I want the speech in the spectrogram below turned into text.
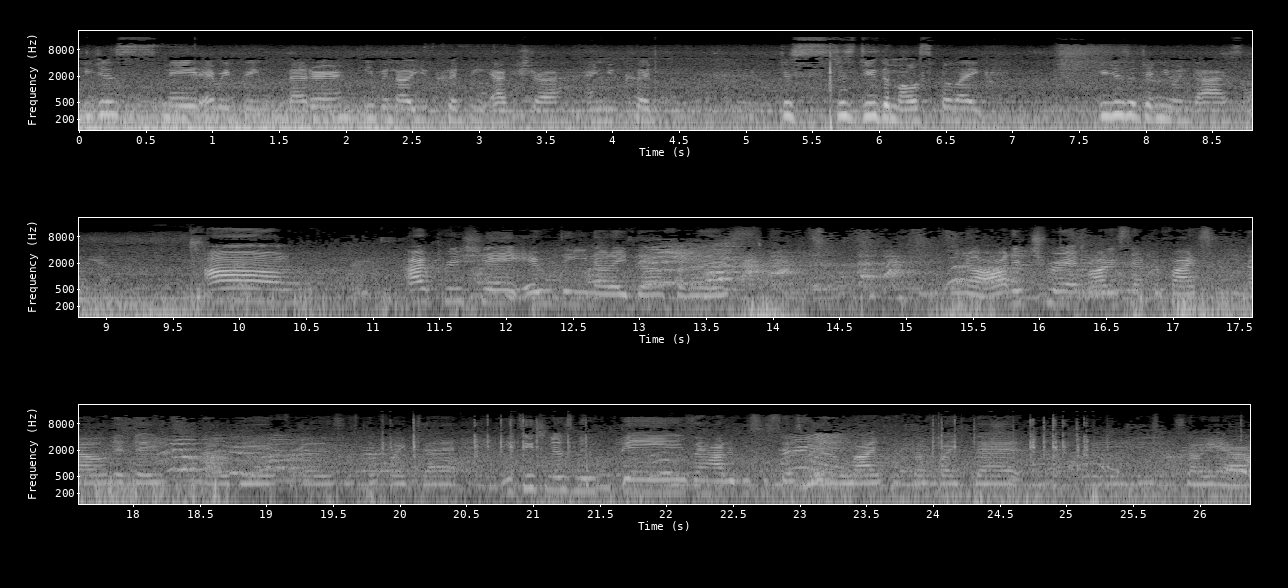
And you just made everything better, even though you could be extra and you could just just do the most. But like, you're just a genuine guy, so yeah. Um, I appreciate everything you know they done for us. You know, all the trip, all the sacrifices, you know, that they, you know, did for us and stuff like that. And teaching us new things and how to be successful in life and stuff like that. So yeah.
